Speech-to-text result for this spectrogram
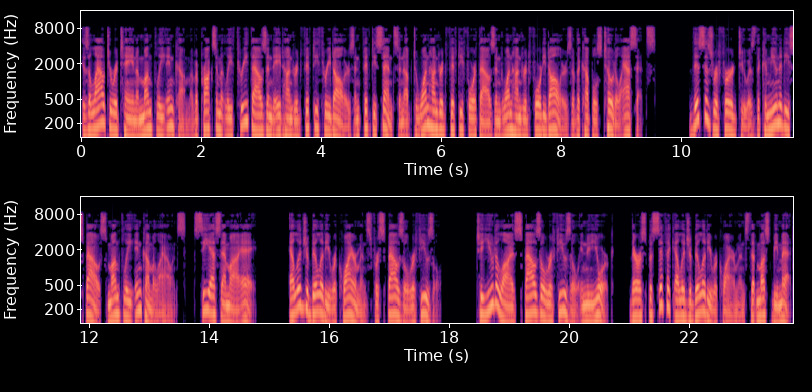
is allowed to retain a monthly income of approximately $3,853.50 and up to $154,140 of the couple's total assets. This is referred to as the Community Spouse Monthly Income Allowance, CSMIA. Eligibility requirements for spousal refusal. To utilize spousal refusal in New York, there are specific eligibility requirements that must be met.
